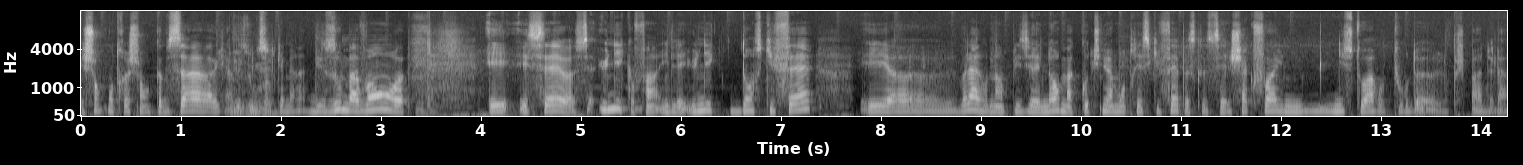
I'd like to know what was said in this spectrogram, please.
champs contre champs comme ça, avec, une seule caméra, des zooms avant. Euh. Mmh. Et, et euh, c'est unique, enfin, il est unique dans ce qu'il fait. Et euh, voilà, on a un plaisir énorme à continuer à montrer ce qu'il fait parce que c'est chaque fois une, histoire autour de, je sais pas, de la,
